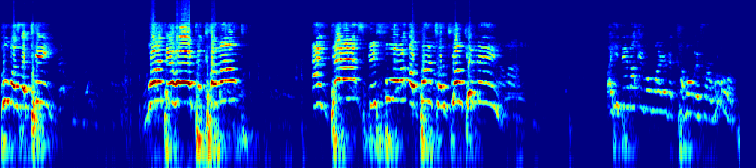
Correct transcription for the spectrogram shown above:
who was a king, wanted her to come out and dance before a bunch of drunken men. But he did not even want her to come out with her robe.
